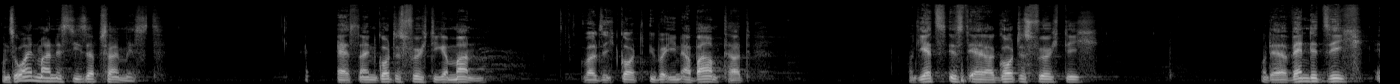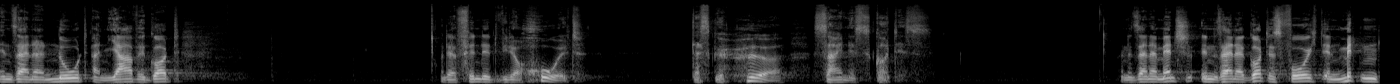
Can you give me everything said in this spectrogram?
Und so ein Mann ist dieser Psalmist. Er ist ein gottesfürchtiger Mann weil sich Gott über ihn erbarmt hat. Und jetzt ist er gottesfürchtig und er wendet sich in seiner Not an Jahwe Gott und er findet wiederholt das Gehör seines Gottes. Und in seiner, Menschen, in seiner Gottesfurcht, inmitten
